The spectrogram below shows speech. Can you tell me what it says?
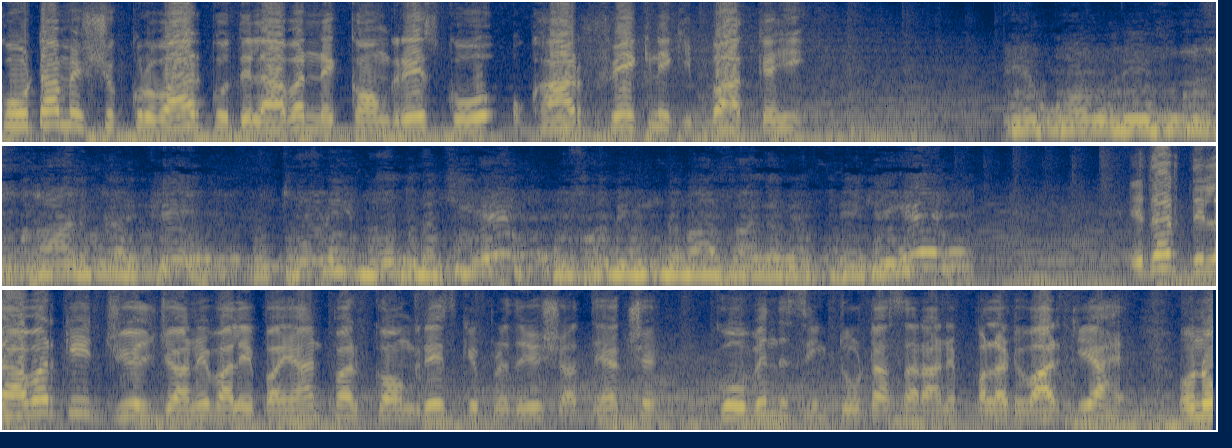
कोटा में शुक्रवार को दिलावर ने कांग्रेस को उखाड़ फेंकने की बात कही। कांग्रेस को उखाड़ करके थोड़ी बहुत बची है उसको भी हिंद महासागर में फेंकेंगे। इधर दिलावर के जेल जाने वाले बयान पर कांग्रेस के प्रदेश अध्यक्ष गोविंद सिंह डोटासरा ने पलटवार किया है। उन्होंने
